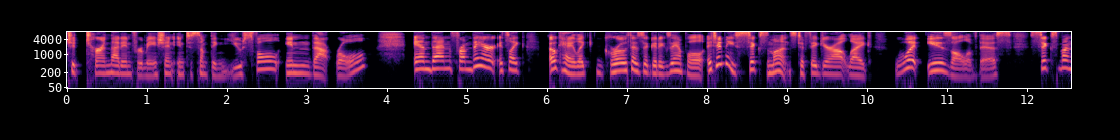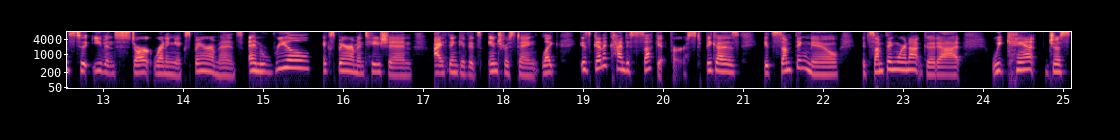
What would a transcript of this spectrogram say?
to turn that information into something useful in that role. And then from there, it's like, okay, like growth is a good example. It took me six months to figure out, like, what is all of this? Six months to even start running experiments and real experimentation. I think if it's interesting, like, is going to kind of suck at first because it's something new. It's something we're not good at. We can't just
